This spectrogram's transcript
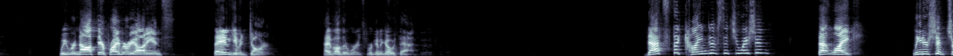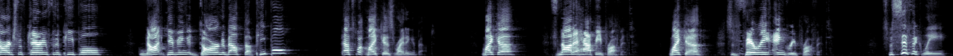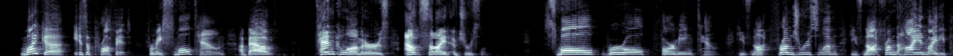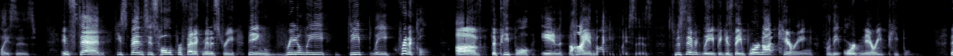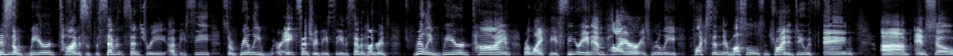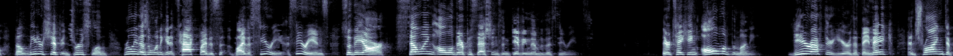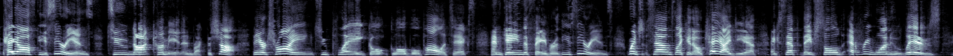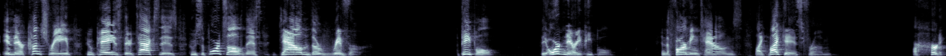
We were not their primary audience. They didn't give a darn. I have other words. We're going to go with that. That's the kind of situation that, like, leadership charged with caring for the people, not giving a darn about the people, that's what Micah is writing about. Micah is not a happy prophet. Micah is a very angry prophet. Specifically, Micah is a prophet from a small town about 10 kilometers outside of Jerusalem. Small, rural, farming town. He's not from Jerusalem. He's not from the high and mighty places. Instead, he spends his whole prophetic ministry being really deeply critical of the people in the high and mighty places, specifically because they were not caring for the ordinary people. This is a weird time. This is the 7th century uh, BC, so really, or 8th century BC, the 700s. It's really weird time where, like, the Assyrian Empire is really flexing their muscles and trying to do a thing. Um, and so the leadership in Jerusalem really doesn't want to get attacked by the, by the Syrian, Assyrians, so they are selling all of their possessions and giving them to the Syrians. They're taking all of the money year after year that they make and trying to pay off the Assyrians to not come in and wreck the shop. They are trying to play global politics and gain the favor of the Assyrians, which sounds like an okay idea, except they've sold everyone who lives in their country, who pays their taxes, who supports all of this, down the river. The people, the ordinary people, in the farming towns like Micah is from, are hurting.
